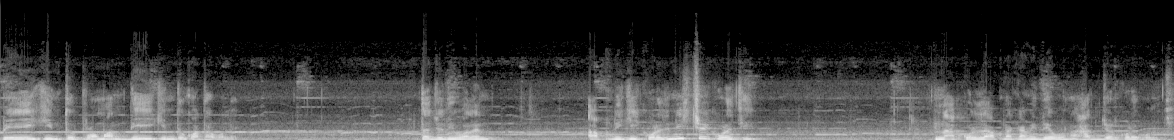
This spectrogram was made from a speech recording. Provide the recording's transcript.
পেয়েই কিন্তু, প্রমাণ দিয়েই কিন্তু কথা বলে। তা যদি বলেন, আপনি কি করেছেন? নিশ্চয়ই করেছি। না করলে আপনাকে আমি দেবো না। হাত জোর করে বলছি।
